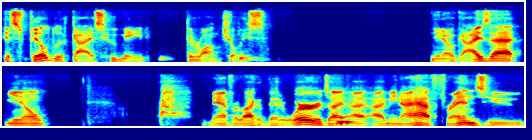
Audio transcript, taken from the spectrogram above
is filled with guys who made the wrong choice you know guys that you know man for lack of better words I, I i mean i have friends who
